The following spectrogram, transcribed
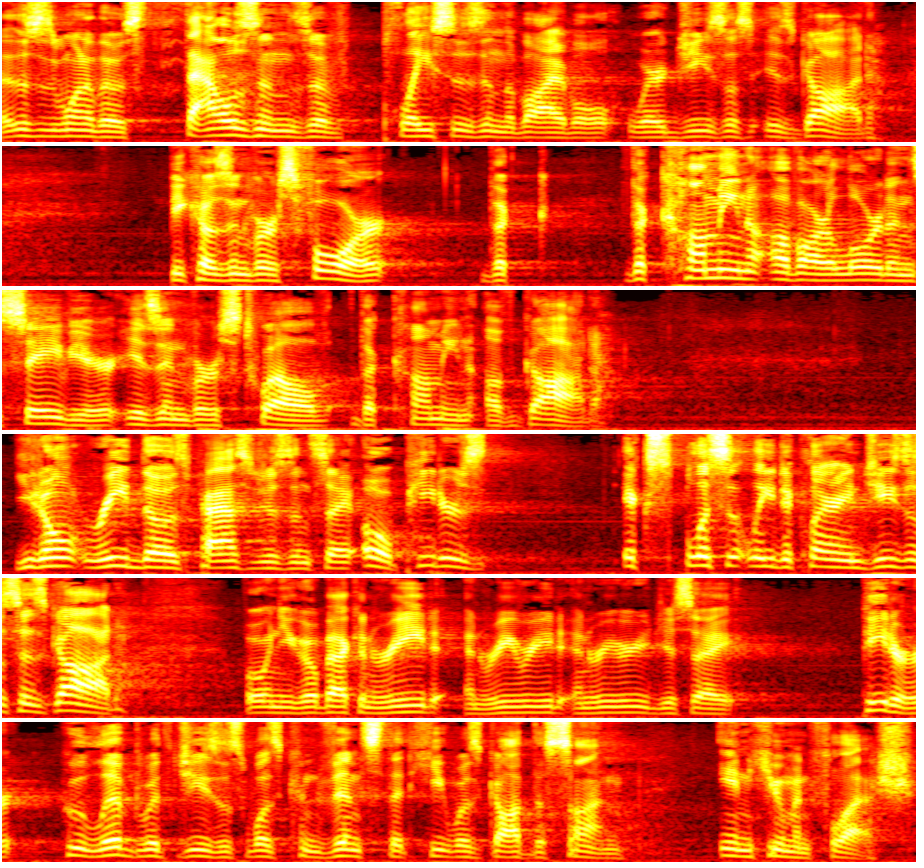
that this is one of those thousands of places in the Bible where Jesus is God. Because in verse 4, the, the coming of our Lord and Savior is in verse 12, the coming of God. You don't read those passages and say, oh, Peter's explicitly declaring Jesus is God. But when you go back and read and reread and reread, you say, Peter, who lived with Jesus, was convinced that he was God the Son in human flesh.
